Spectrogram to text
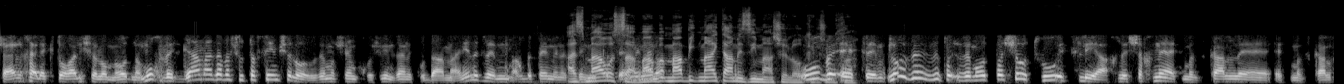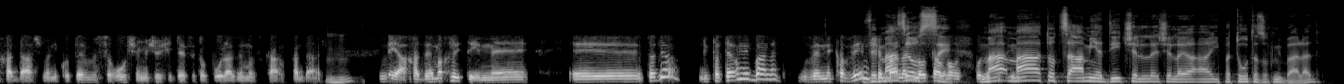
שהערך האלקטורלי שלו מאוד נמוך, וגם אגב השותפים שלו, זה מה שהם חושבים, זו הנקודה המעניינת, והם הרבה פעמים מנסים... אז מה הוא עשה? מה, מה, מה הייתה המזימה שלו? הוא בעצם, לא, זה, זה, זה מאוד פשוט, הוא הצליח לשכנע את מזכ"ל, את מזכ"ל חדש, ואני כותב בפירוש שמי ששיתף איתו פעולה זה מזכ"ל חדש, mm-hmm. ויחד הם מחליטים... אה, אה, אתה יודע, להיפטר מבל"ד, ומקווים שבל"ד לא תעבור את כל זה. מה התוצאה המיידית של, של ההיפטרות הזאת מבל"ד?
